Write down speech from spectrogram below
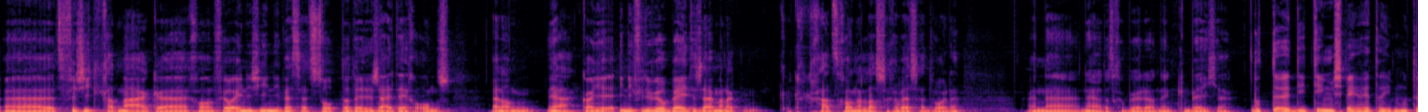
eh, het fysiek gaat maken. Gewoon veel energie in die wedstrijd stopt. Dat deden zij tegen ons. En dan ja, kan je individueel beter zijn, maar dan gaat het gewoon een lastige wedstrijd worden. En eh, nou ja, dat gebeurde dan denk ik een beetje. dat, die teamspirit die moet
